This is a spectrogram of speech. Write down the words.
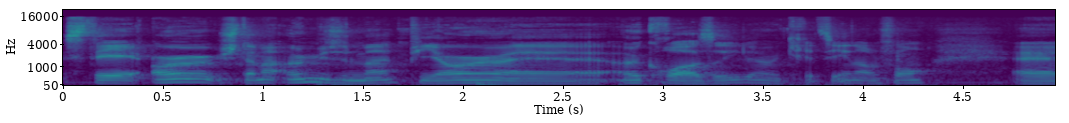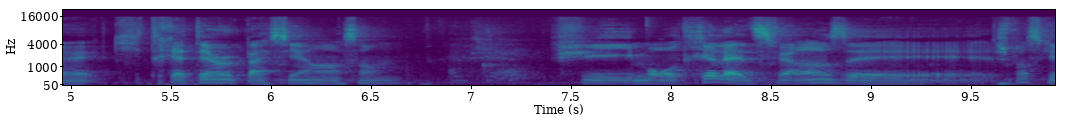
c'était un, justement, un musulman, puis un, euh, un croisé, là, un chrétien dans le fond, euh, qui traitait un patient ensemble. Puis il montrait la différence de. Je pense que.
